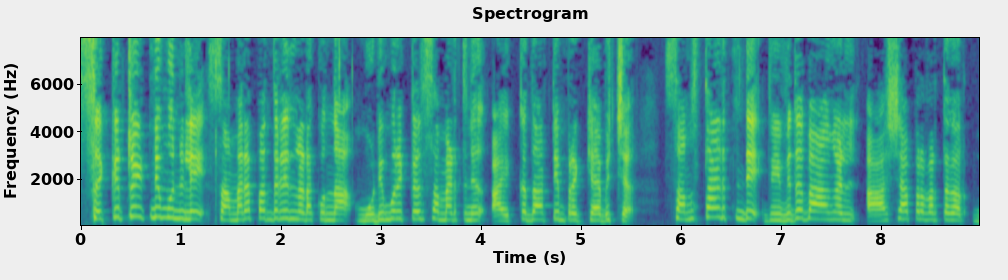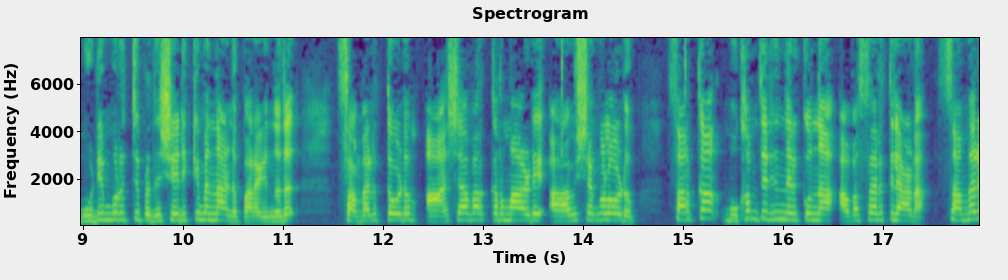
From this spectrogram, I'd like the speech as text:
സെക്രട്ടേറിയറ്റിന് മുന്നിലെ സമരപന്തലിൽ നടക്കുന്ന മുടിമുറിക്കൽ സമരത്തിന് ഐക്യദാർഢ്യം പ്രഖ്യാപിച്ച് സംസ്ഥാനത്തിന്റെ വിവിധ ഭാഗങ്ങളിൽ ആശാപ്രവർത്തകർ മുടിമുറിച്ച് പ്രതിഷേധിക്കുമെന്നാണ് പറയുന്നത്. സമരത്തോടും ആശാവർക്കർമാരുടെ ആവശ്യങ്ങളോടും സർക്കാർ മുഖം തിരിഞ്ഞു നിൽക്കുന്ന അവസരത്തിലാണ് സമര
